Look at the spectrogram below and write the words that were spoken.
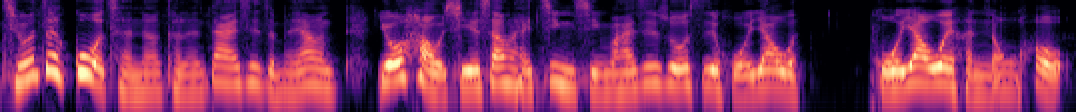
请问这个过程呢，可能大概是怎么样友好协商来进行吗？还是说是火药味火药味很浓厚？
